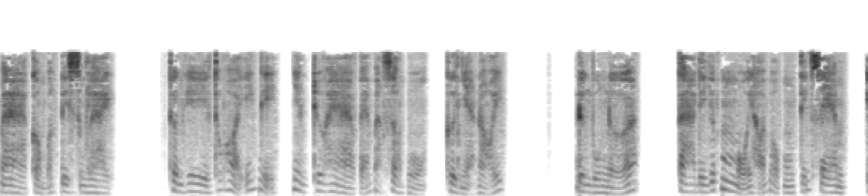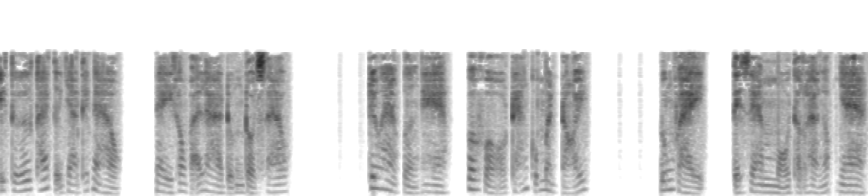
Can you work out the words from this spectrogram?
mà còn mất đi Xuân Lai. Thường Hy thu hỏi ý nghĩ nhìn Triêu Hà vẻ mặt sầu muộn, cười nhẹ nói. Đừng buồn nữa, ta đi giúp mũi hỏi một tiếng xem ý tứ thái tử gia thế nào, này không phải là đụng rồi sao? Triêu Hà vừa nghe, vô vỗ trán của mình nói. Đúng vậy, để xem mũi thật là ngốc nha.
